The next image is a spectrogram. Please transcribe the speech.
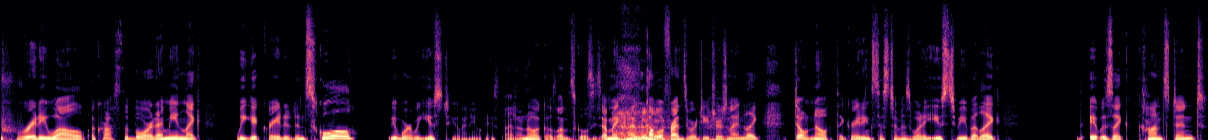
pretty well across the board. I mean, like we get graded in school where we used to anyways. I don't know what goes on in school season. I mean, I have a couple of friends who are teachers and I like don't know if the grading system is what it used to be, but like it was like constant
